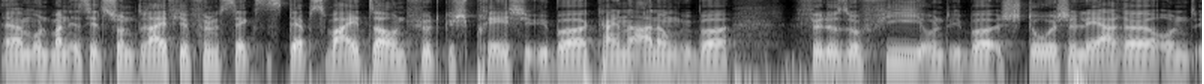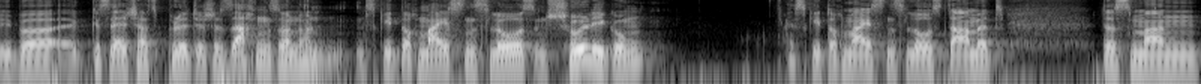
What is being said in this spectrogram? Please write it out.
Ähm, und man ist jetzt schon drei, vier, fünf, sechs Steps weiter und führt Gespräche über, keine Ahnung, über Philosophie und über stoische Lehre und über äh, gesellschaftspolitische Sachen, sondern es geht doch meistens los, Entschuldigung, es geht doch meistens los damit, dass man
